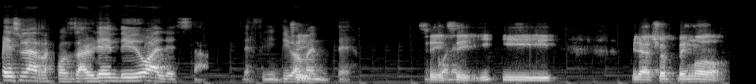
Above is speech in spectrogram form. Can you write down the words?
Es una responsabilidad individual esa, definitivamente. Sí, sí, Y, mira, yo vengo,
